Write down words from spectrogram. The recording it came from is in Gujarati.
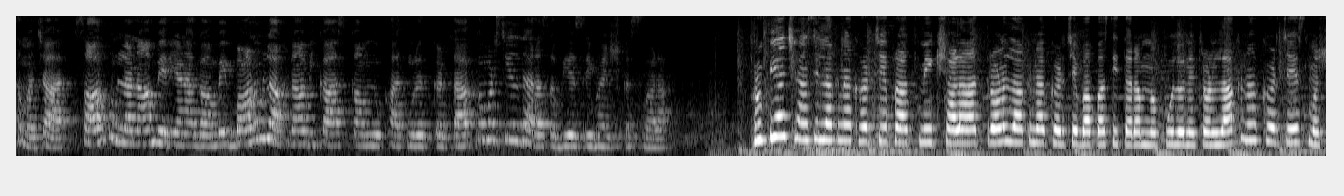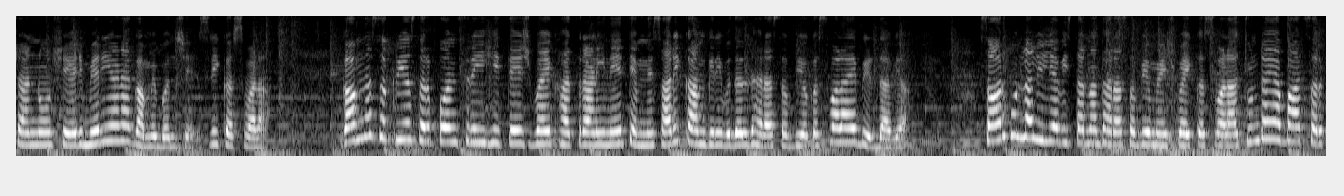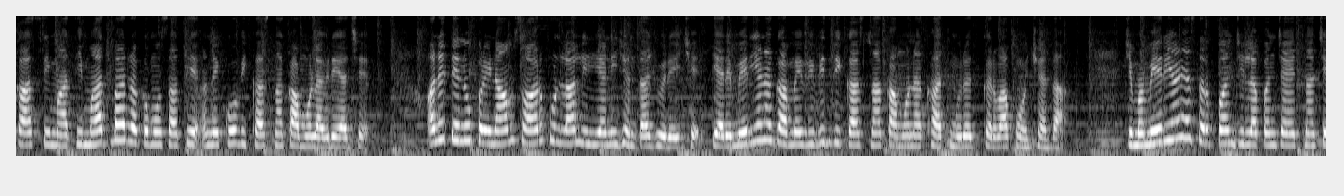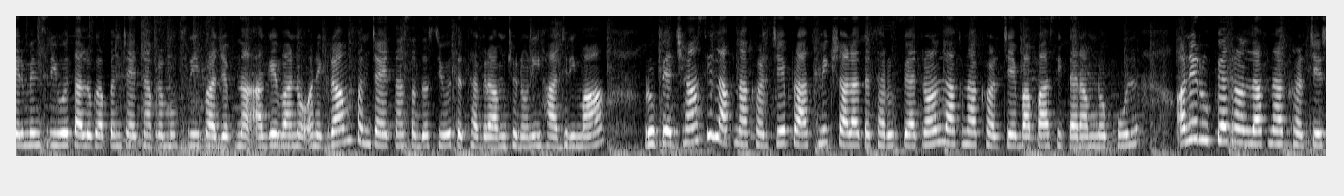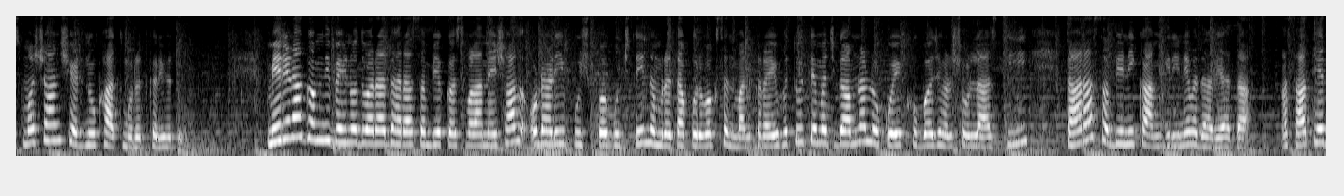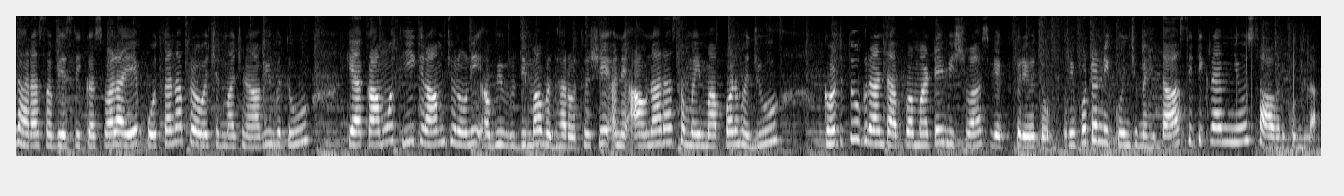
સમાચાર. સાવરકુંડલાના મેરિયાણા ગામે બાણું લાખના વિકાસ કામનું ખાતમુહૂર્ત કરતા કમર્શિયલ ધારાસભ્ય શ્રી મહેશ કસવાળા. રૂપિયા છ્યાસી લાખના ખર્ચે પ્રાથમિક શાળા, ત્રણ લાખના ખર્ચે બાપા સીતારામનો પુલ ત્રણ લાખના ખર્ચે સ્મશાનનો શેડ મેરિયાણા ગામે બનશે, શ્રી કસવાળા. ગામના સક્રિય સરપંચ શ્રી હિતેશભાઈ ખાતરાણીને તેમને સારી કામગીરી બદલ ધારાસભ્ય કસવાળાએ બિરદાવ્યા. સાવરકુંડલા લીલિયા વિસ્તારના ધારાસભ્ય મહેશભાઈ કસવાળા ચૂંટાયા બાદ સરકારશ્રીમાંથી માતબાર રકમો સાથે અનેકો વિકાસના કામો લાવી રહ્યા છે. અને તેનું પરિણામ સારકુંડલા લીલિયાની જનતા જોઈ રહી છે. ત્યારે મેરિયાણા ગામે વિવિધ વિકાસના કામોના ખાતમુહૂર્ત કરવા પહોંચ્યા હતા. જેમાં મેરિયાણા સરપંચ, જિલ્લા પંચાયતના ચેરમેનશ્રીઓ તાલુકા પંચાયતના પ્રમુખશ્રી ભાજપના આગેવાનો અને ગ્રામ પંચાયતના સદસ્યો તથા ગ્રામજનોની હાજરીમાં રૂપિયા છ્યાસી લાખના ખર્ચે પ્રાથમિક શાળા તથા રૂપિયા ત્રણ લાખના ખર્ચે બાપા સીતારામનો પુલ અને રૂપિયા ત્રણ લાખના ખર્ચે સ્મશાન શેડનું ખાતમુહૂર્ત કર્યું હતું. મેરેના ગામની બહેનો દ્વારા ધારાસભ્ય કસવાળાને શાલ ઓઢાડી પુષ્પ ગુજતી નમ્રતાપૂર્વક સન્માન કરાયું હતું તેમજ ગામના લોકોએ ખૂબ જ હર્ષોલ્લાસથી ધારાસભ્યની કામગીરીને વધાવ્યા હતા. આ સાથે ધારાસભ્ય શ્રી કસવાળાએ પોતાના પ્રવચનમાં જણાવ્યું હતું કે આ કામોથી ગ્રામજનોની અભિવૃદ્ધિમાં વધારો થશે અને આવનારા સમયમાં પણ હજુ ઘટતો ગ્રાન્ટ આપવા માટે વિશ્વાસ વ્યક્ત કર્યો હતો. Reporter Nikunj Mehta, city crime news, Savarkundla.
